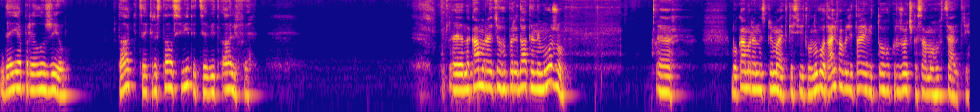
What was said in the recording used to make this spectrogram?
де я приложив. Так, цей кристал світиться від альфи. Е, на камеру я цього передати не можу. Е, бо камера не сприймає таке світло. Ну от, альфа вилітає від того кружочка самого в центрі.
